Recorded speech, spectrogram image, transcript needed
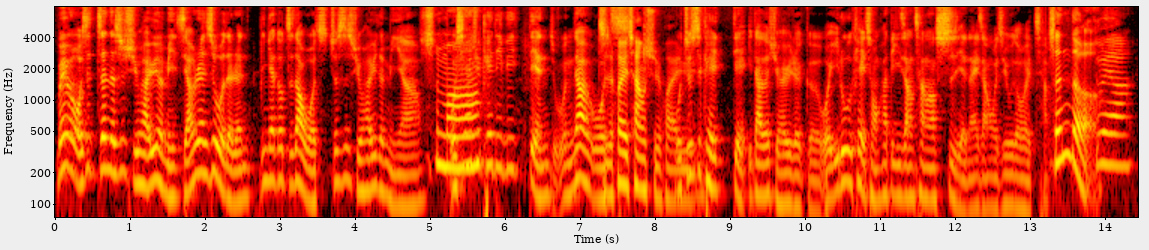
没有，我是真的是徐怀钰的迷。只要认识我的人，应该都知道我就是徐怀钰的迷啊。是吗？我现在去 KTV 点，我你知道我只会唱徐怀钰，我就是可以点一大堆徐怀钰的歌，我一路可以从他第一张唱到誓言那一张，我几乎都会唱。真的？对啊。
